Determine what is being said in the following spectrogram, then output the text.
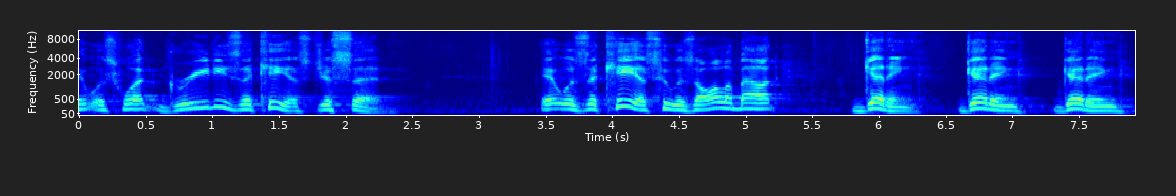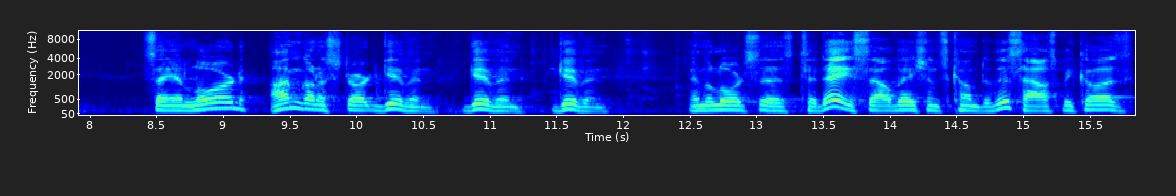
It was what greedy Zacchaeus just said. It was Zacchaeus who was all about getting, getting, getting, saying, Lord, I'm going to start giving, giving, giving. And the Lord says, Today salvation's come to this house because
